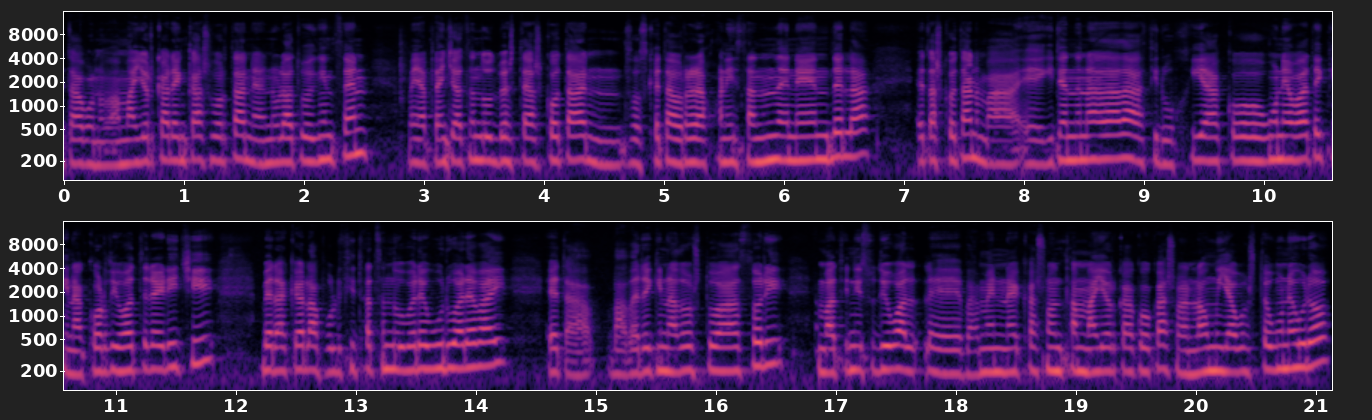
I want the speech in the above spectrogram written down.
eta bueno, ba, Mallorcaren kasu hortan anulatu egin zen, baina pentsatzen dut beste askotan zozketa aurrera joan izan denen dela, eta askotan ba, egiten dena da da zirugiako gune batekin akordio batera iritsi, berak ela publizitatzen du bere buruare bai, eta ba, berekin adostua zori, ematen dizut igual, e, ba, hemen kasu honetan Mallorcako kasuan lau mila bostegun euro,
